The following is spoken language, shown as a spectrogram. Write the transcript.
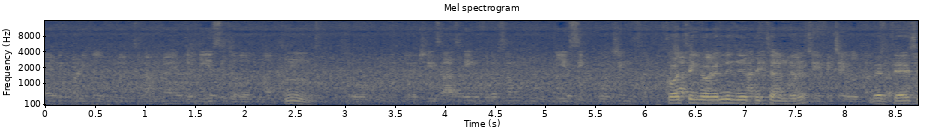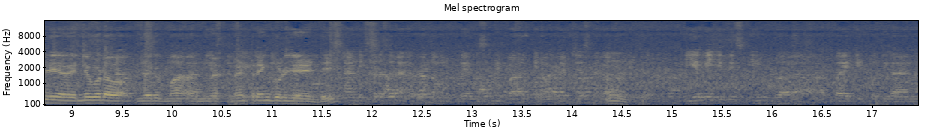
బయటకు పనికి వెళ్తున్నాడు. సార్ అమ్మాయి అయితే డిఎస్సి చదువుతున్నారు మ్మ్. So she's asking for some DSC coaching sir coaching అవన్నీ చేయించండి మీరు. చేయించగలుగుతాం మీరు చేసి అవన్నీ కూడా మీరు మెంటరింగ్ కూడా చేయండి. అండ్ ఇక్కడ సార్ అనుకుంటాం ఇప్పుడు ఎంఎస్ఎంఈ పార్క్ ఇనాగ్రేట్ చేసిన కాబట్టి పిఎంఈజీపీ స్కీమ్ ద్వారా అబ్బాయికి కొద్దిగా ఆయన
